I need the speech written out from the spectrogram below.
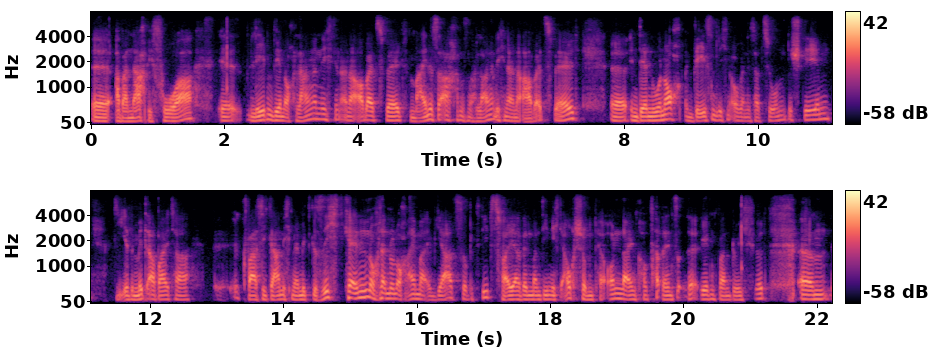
äh, aber nach wie vor äh, leben wir noch lange nicht in einer Arbeitswelt, meines Erachtens noch lange nicht in einer Arbeitswelt, äh, in der nur noch im Wesentlichen Organisationen bestehen, die ihre Mitarbeiter quasi gar nicht mehr mit Gesicht kennen oder nur noch einmal im Jahr zur Betriebsfeier, wenn man die nicht auch schon per Online-Konferenz äh, irgendwann durchführt. Ähm,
